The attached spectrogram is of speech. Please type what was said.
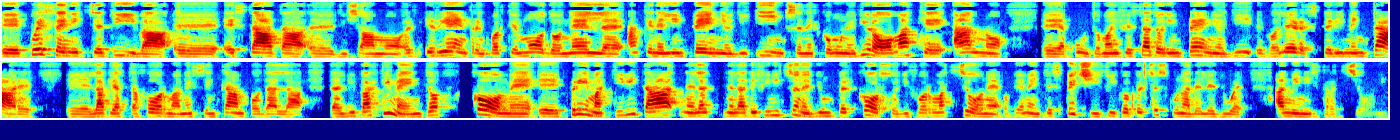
Eh, questa iniziativa eh, è stata, eh, diciamo, rientra in qualche modo nel, anche nell'impegno di INPS nel Comune di Roma che hanno eh, appunto manifestato l'impegno di voler sperimentare eh, la piattaforma messa in campo dalla, dal Dipartimento come eh, prima attività nella, nella, definizione di un percorso di formazione ovviamente specifico per ciascuna delle due amministrazioni.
